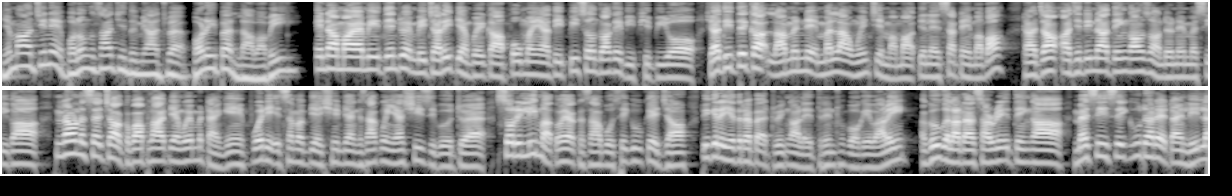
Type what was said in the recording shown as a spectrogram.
မြန်မာချင်းနဲ့ဘောလုံးကစားခြင်းသူများအတွက်ဘော်ဒီဘက်လာပါပြီ အင်တာမိုင်ယာမီအသင်းအတွက်မေဂျာလိပြန်ပွဲကပုံမှန်ရာသီပြီးဆုံးသွားခဲ့ပြီဖြစ်ပြီးတော့ရာသီသစ်ကလာမယ့်နှစ်မတ်လဝန်းကျင်မှာမှပြန်လည်ဆက်တင်မှာပါ။ဒါကြောင့်အာဂျင်တီးနားအသင်းကောင်းဆောင်ဒိုနယ်မက်ဆီက2026ကမ္ဘာဖလားပြန်ပွဲမတိုင်ခင်ပွဲတွေအဆက်မပြတ်ရှင်ပြန်ကစားခွင့်ရရှိစေဖို့အတွက်ဆော်ရီလီမှာတော့ရကစားဖို့စိတ်ကူးခဲ့ကြောင်းပြီးခဲ့တဲ့ရက်သတ္တပတ်အတွင်းကလည်းသတင်းထွက်ပေါ်ခဲ့ပါတယ်။အခုဂလာတာဆာရီအသင်းကမက်ဆီစိတ်ကူးထားတဲ့အတိုင်းလေးလ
